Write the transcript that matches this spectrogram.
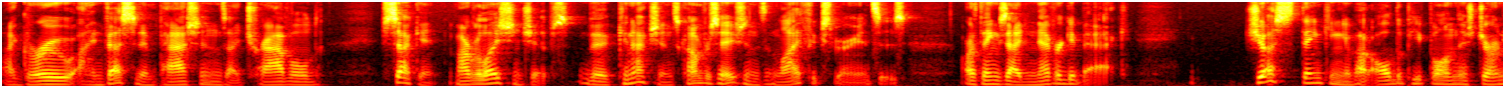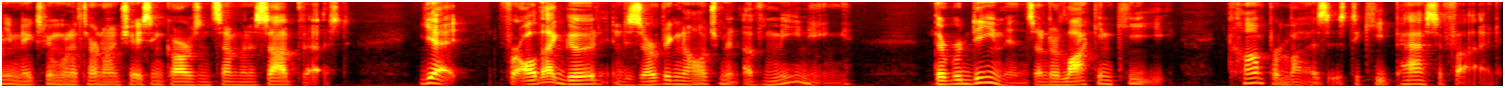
I grew, I invested in passions, I traveled. Second, my relationships, the connections, conversations, and life experiences are things I'd never get back. Just thinking about all the people on this journey makes me want to turn on chasing cars and summon a sob fest. Yet, for all that good and deserved acknowledgement of meaning, there were demons under lock and key, compromises to keep pacified.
